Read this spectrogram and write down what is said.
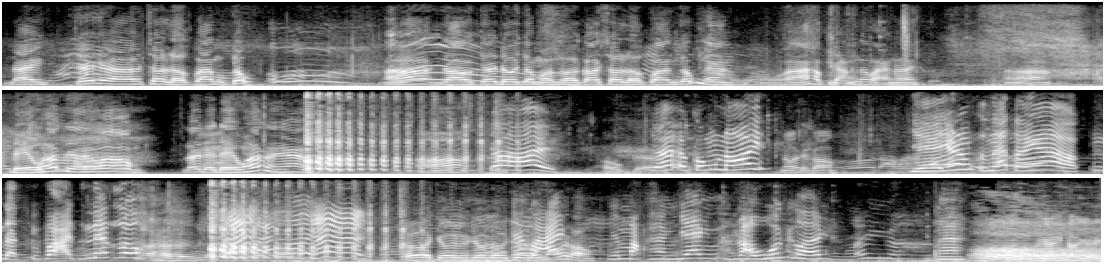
Đây chế ờ, sơ lược qua một chút. Đó rồi chế đưa cho mọi người coi sơ lược qua một chút nha. Quá hấp dẫn các bạn ơi. Đó. đều hết rồi phải không? Đây đều đều hết rồi nha đó Trời ơi. Ok. Chế em cũng nói. Nói đi con. Về với nó từ nét rồi nha. Con địch vài từ nét luôn. Ừ, chưa chưa chưa chưa chưa đã nói đâu Nhìn mặt hàng Giang rầu quá trời Nè. Giang sao vậy?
